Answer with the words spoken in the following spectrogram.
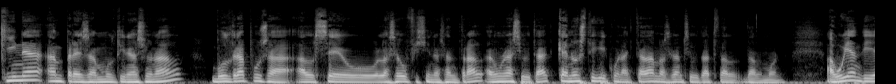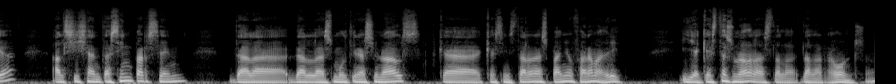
quina empresa multinacional voldrà posar el seu, la seva oficina central en una ciutat que no estigui connectada amb les grans ciutats del, del món. Avui en dia, el 65% de, la, de les multinacionals que, que s'instal·len a Espanya ho fan a Madrid. I aquesta és una de les, de, la, de les raons. No?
